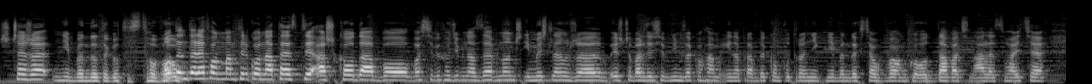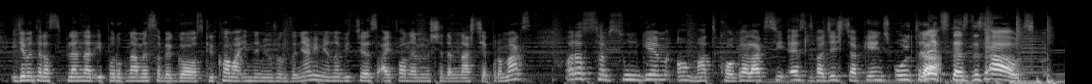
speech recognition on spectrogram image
Szczerze, nie będę tego testował. Bo ten telefon mam tylko na testy, a szkoda, bo właśnie wychodzimy na zewnątrz i myślę, że jeszcze bardziej się w nim zakocham i naprawdę komputronik nie będę chciał wam go oddawać, no ale słuchajcie, idziemy teraz w plener i porównamy sobie go z kilkoma innymi urządzeniami, mianowicie z iPhone'em 17 Pro Max oraz Samsungiem, o matko, Galaxy S25 Ultra. Let's test this out!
